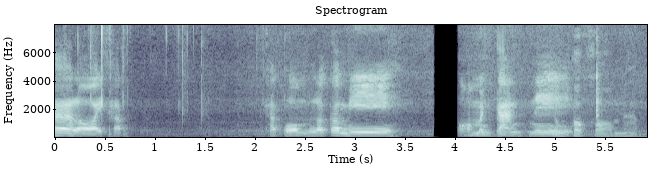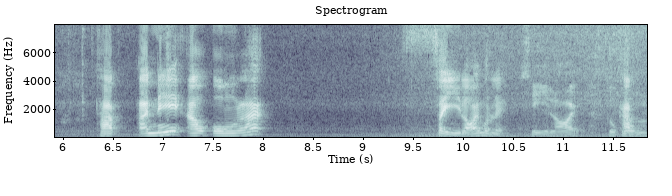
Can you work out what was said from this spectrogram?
ห้าร้อยครับ ครับผมแล้วก็มีขอมเหมือนกันนี่หลวงพ่อขอมนะครับ ครับ อันนี้เอาองค์ละสี่ร้อยหมดเลย สี่ร้อยทุกครัอบงค์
